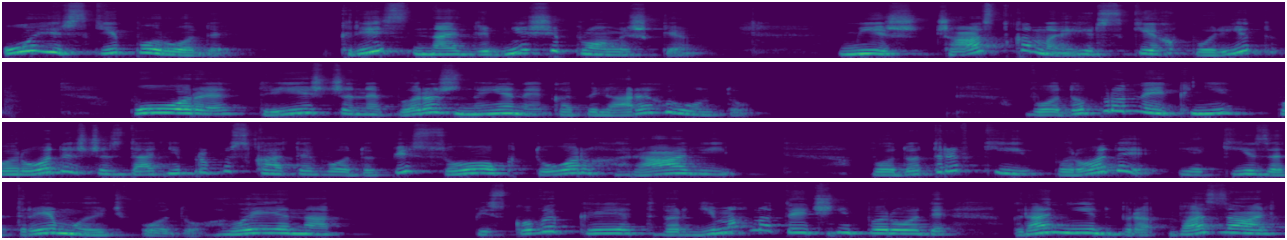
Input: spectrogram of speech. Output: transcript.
у гірські породи крізь найдрібніші проміжки між частками гірських порід, пори, тріщини, порожнини, капіляри ґрунту. Водопроникні породи, що здатні пропускати воду пісок, торг, гравій. Водотривкі породи, які затримують воду, глина, пісковики, тверді магматичні породи, граніт, базальт.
